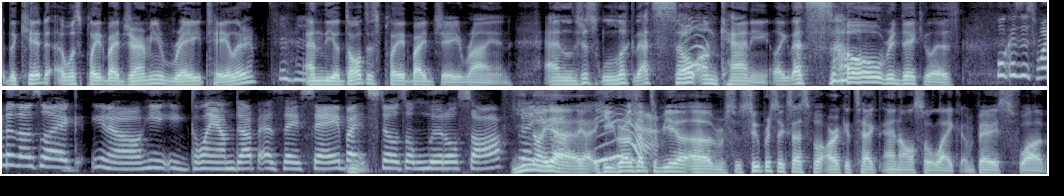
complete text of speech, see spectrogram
the kid was played by Jeremy Ray Taylor, Mm-hmm. and the adult is played by Jay Ryan. And just look, that's so uncanny. Like that's so ridiculous. Well, because it's one of those like you know he, he glammed up as they say, but mm. it still is a little soft. You know, go, yeah, yeah. He grows up to be a, a super successful architect and also like a very suave,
